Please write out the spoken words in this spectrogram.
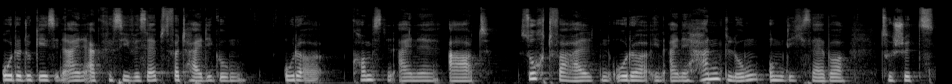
oder du gehst in eine aggressive Selbstverteidigung oder kommst in eine Art Suchtverhalten oder in eine Handlung, um dich selber zu schützen.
